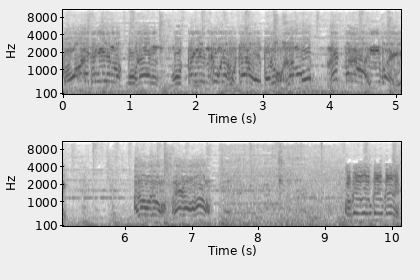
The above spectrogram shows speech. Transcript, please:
Có hai thanh niên mặc bộ đen, một thanh niên không đeo khẩu trang ở tọa độ 51, Z3, Y7. Alo, alo, nghe rõ không? Ok ok ok ok.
